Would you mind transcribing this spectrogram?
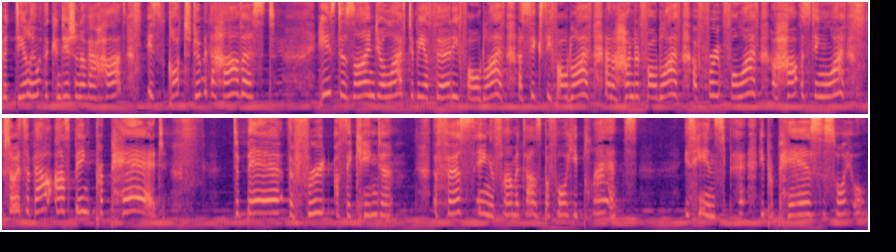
But dealing with the condition of our hearts, it's got to do with the harvest. He's designed your life to be a 30 fold life, a 60 fold life, and a 100 fold life, a fruitful life, a harvesting life. So it's about us being prepared to bear the fruit of the kingdom. The first thing a farmer does before he plants is he inspe- he prepares the soil.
